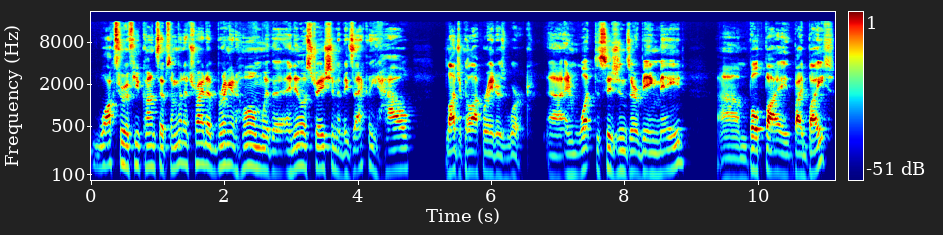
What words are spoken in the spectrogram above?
walk through a few concepts. I'm going to try to bring it home with a, an illustration of exactly how logical operators work uh, and what decisions are being made, um, both by by byte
